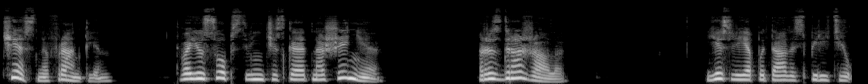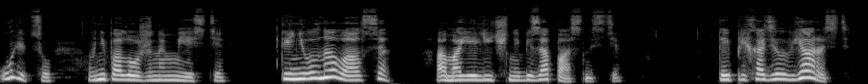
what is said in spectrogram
Честно, Франклин, твое собственническое отношение раздражало. Если я пыталась перейти улицу в неположенном месте, ты не волновался о моей личной безопасности. Ты приходил в ярость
